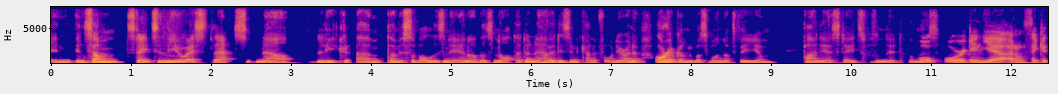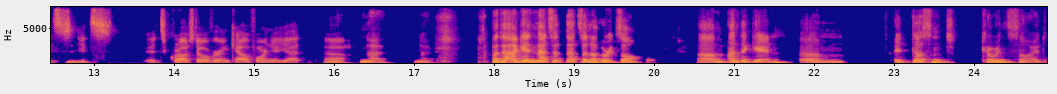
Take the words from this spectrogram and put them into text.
in, in some states in the US, that's now legal, um, permissible, isn't it? And others not. I don't know how it is in California. I know Oregon was one of the um, pioneer states, wasn't it? O- Oregon, yeah. I don't think it's mm. it's it's crossed over in California yet. Um, no, no. But that, again, that's a, that's another example. Um, and again, um, it doesn't coincide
